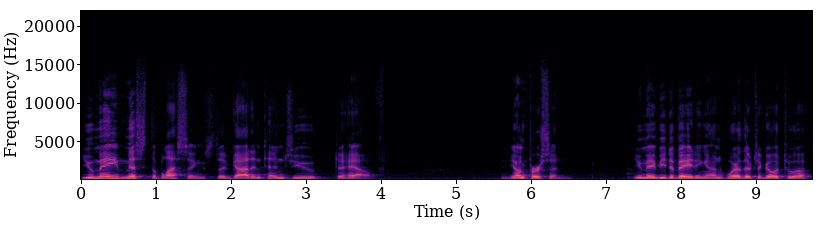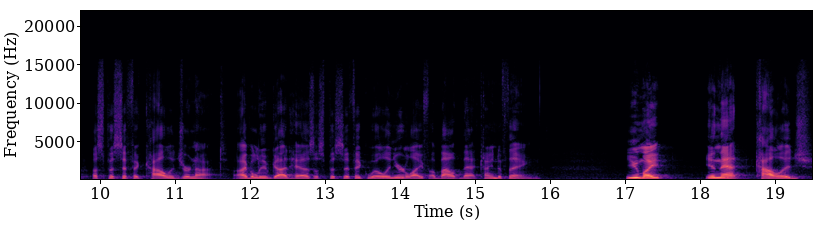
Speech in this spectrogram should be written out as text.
you may miss the blessings that God intends you to have. Young person, you may be debating on whether to go to a, a, specific college or not. I believe God has a specific will in your life about that kind of thing. You might, in that college,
